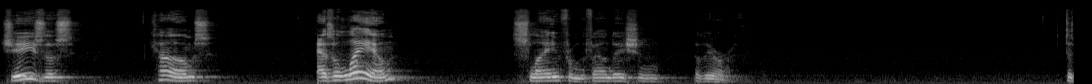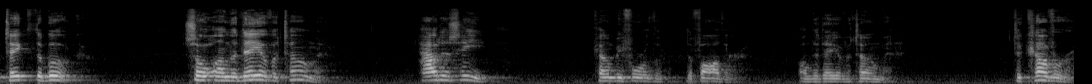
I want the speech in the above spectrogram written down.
Jesus comes as a lamb slain from the foundation of the earth to take the book. So on the Day of Atonement, how does he come before the, the Father on the Day of Atonement? To cover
